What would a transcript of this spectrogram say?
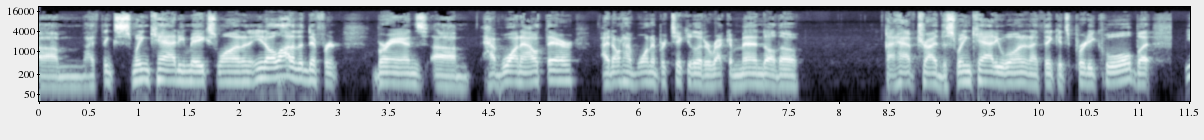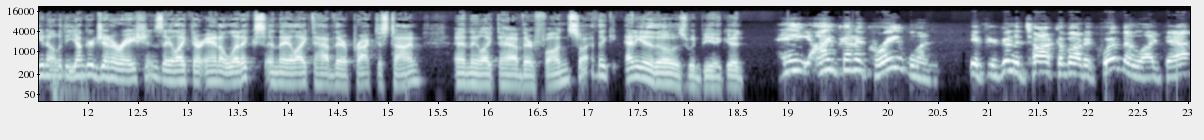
um, I think Swing Caddie makes one. And, you know, a lot of the different brands um, have one out there. I don't have one in particular to recommend, although I have tried the Swing Caddie one and I think it's pretty cool. But, you know, the younger generations, they like their analytics and they like to have their practice time and they like to have their fun. So I think any of those would be a good. Hey, I've got a great one. If you're going to talk about equipment like that,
